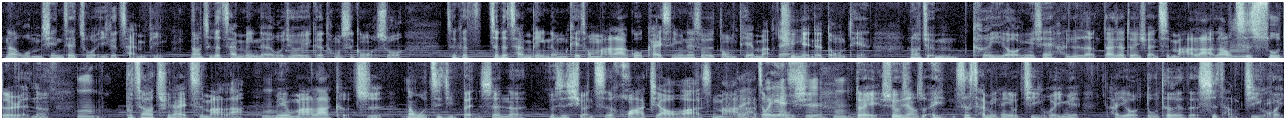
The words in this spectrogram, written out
那我们现在做一个产品，然后这个产品呢，我就有一个同事跟我说，这个这个产品呢，我们可以从麻辣锅开始，因为那时候是冬天嘛，去年的冬天，然后就嗯可以哦，因为现在很冷，大家都很喜欢吃麻辣，然后吃素的人呢，嗯，不知道去哪里吃麻辣，没有麻辣可吃。那我自己本身呢，又是喜欢吃花椒啊，是麻辣这种东西。对，所以我就想说，哎、这产品很有机会，因为它有独特的市场机会，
